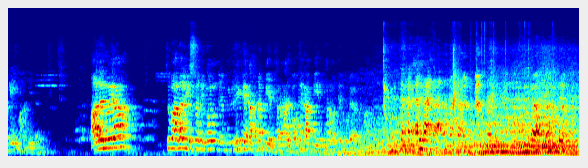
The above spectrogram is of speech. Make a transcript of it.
给嘛你的？哈利路亚！是吧？那你说你讲你你给他那变态了，我听他，我听不了。哈哈哈哈哈哈！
